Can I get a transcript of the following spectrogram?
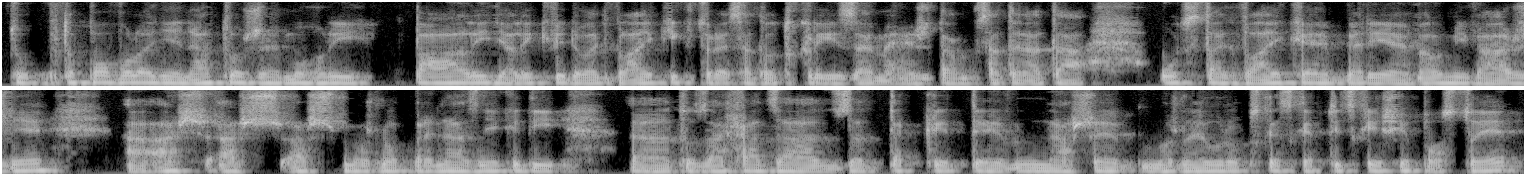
to, to povolenie na to, že mohli páliť a likvidovať vlajky, ktoré sa dotkli zeme. Že tam sa teda tá úcta k vlajke berie veľmi vážne a až, až, až možno pre nás niekedy uh, to zachádza za také tie naše možno európske skeptickejšie postoje.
